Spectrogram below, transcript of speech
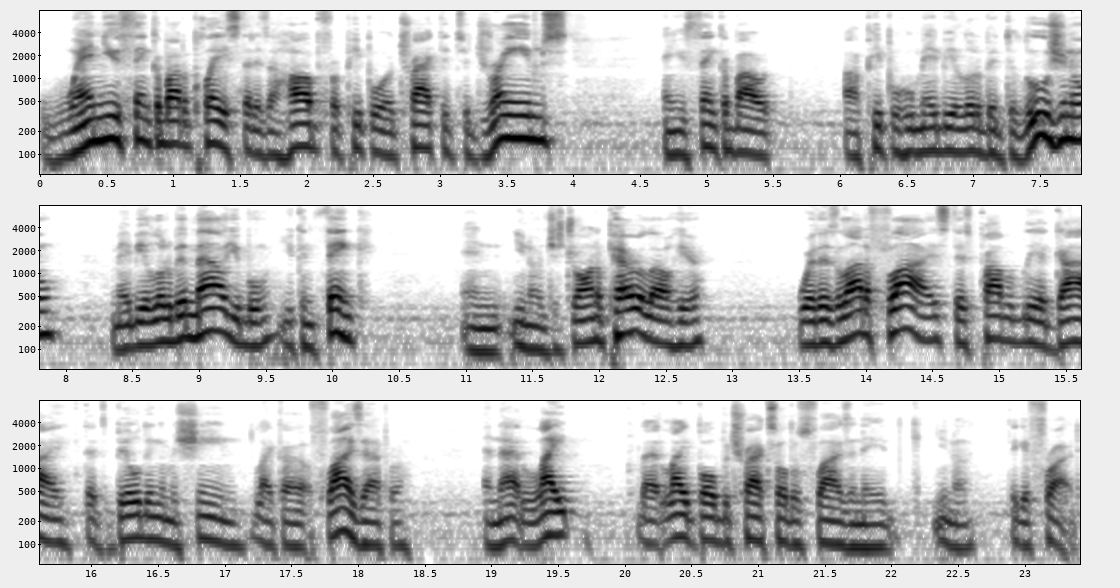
When you think about a place that is a hub for people attracted to dreams, and you think about uh, people who may be a little bit delusional, maybe a little bit malleable, you can think and, you know, just drawing a parallel here, where there's a lot of flies, there's probably a guy that's building a machine like a fly zapper, and that light, that light bulb attracts all those flies, and they, you know, they get fried.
